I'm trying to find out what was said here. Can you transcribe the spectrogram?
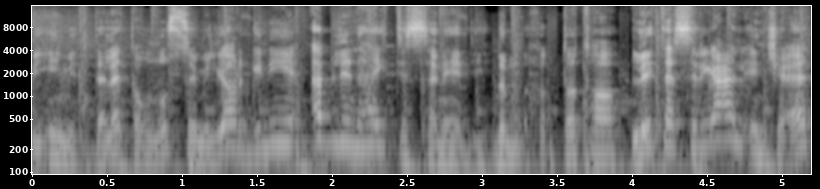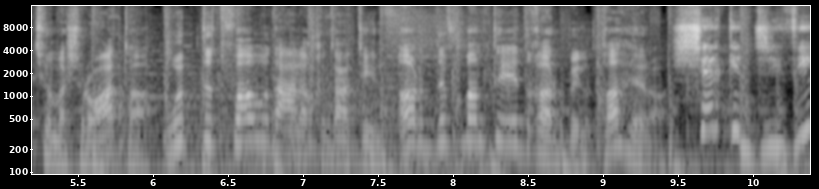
بقيمة 3.5 مليار جنيه قبل نهاية السنة دي ضمن خطتها لتسريع الإنشاءات في مشروعاتها وبتتفاوض على قطعتين أرض في منطقة غرب القاهرة. شركة جي في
